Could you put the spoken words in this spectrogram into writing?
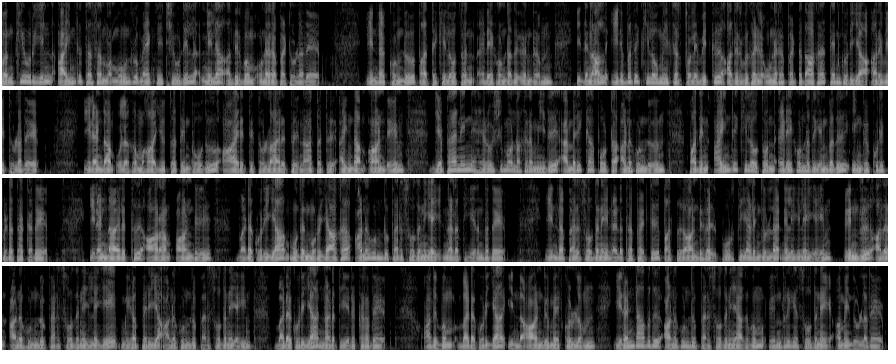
பெங்க்யூரியின் ஐந்து தசம் மூன்று மேக்னிடியூடில் நில அதிர்வும் உணரப்பட்டுள்ளது. இந்த குண்டு பத்து கிலோ தொன் எடை கொண்டது என்றும் இதனால் இருபது கிலோமீட்டர் தொலைவிற்கு அதிர்வுகள் உணரப்பட்டதாக தென்கொரியா அறிவித்துள்ளது. இரண்டாம் உலக மகா யுத்தத்தின் போது ஆயிரத்தி தொள்ளாயிரத்து நாற்பத்தி ஐந்தாம் ஆண்டு ஜப்பானின் ஹெரோஷிமோ நகரம் மீது அமெரிக்கா போட்ட அணுகுண்டு பதினைந்து கிலோ தொன் எடை கொண்டது என்பது இங்கு குறிப்பிடத்தக்கது. இரண்டாயிரத்து ஆறாம் ஆண்டு வடகொரியா முதன்முறையாக அணுகுண்டு பரிசோதனையை நடத்தியிருந்தது. இந்த பரிசோதனை நடத்தப்பட்டு பத்து ஆண்டுகள் பூர்த்தியடைந்துள்ள நிலையிலேயே இன்று அதன் அணுகுண்டு பரிசோதனையிலேயே மிகப்பெரிய அணுகுண்டு பரிசோதனையை வடகொரியா நடத்தியிருக்கிறது. அதுவும் வடகொரியா இந்த ஆண்டு மேற்கொள்ளும் இரண்டாவது அணுகுண்டு பரிசோதனையாகவும் இன்றைய சோதனை அமைந்துள்ளது.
